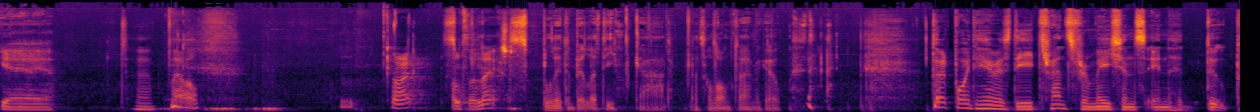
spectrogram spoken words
Yeah, yeah, yeah. But, uh, well, All right, on to the next. splitability. God, that's a long time ago. Third point here is the transformations in Hadoop.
